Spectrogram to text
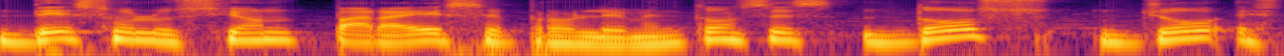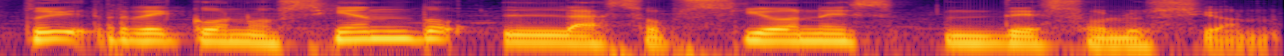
de solución para ese problema. Entonces, dos, yo estoy reconociendo las opciones de solución.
